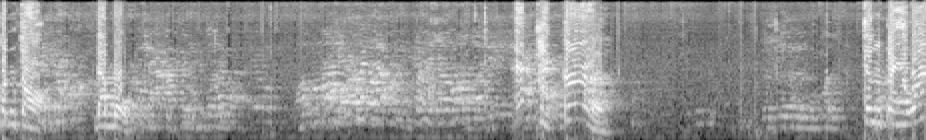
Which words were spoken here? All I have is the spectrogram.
คนเจาะดับบลแอคแท็กเกอร์ แปลว่า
